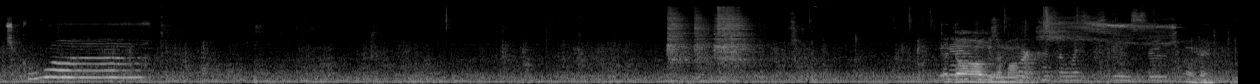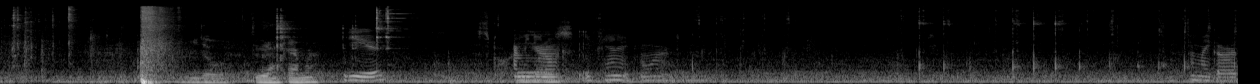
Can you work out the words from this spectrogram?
What? Chicka, chicka. The dog is among us. Okay. You do, do it on camera? Yeah. I mean, you don't. does. You can if you want to. Oh my god.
